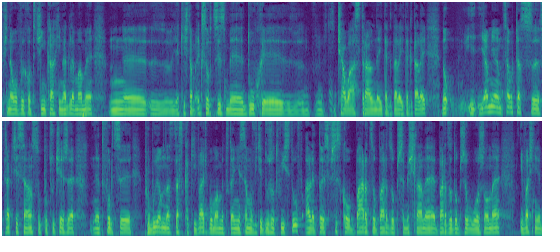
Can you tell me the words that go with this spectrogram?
finałowych odcinkach i nagle mamy mm, e, jakieś tam egzorcyzmy, duchy, e, ciała astralne i tak dalej, i tak dalej. No, ja miałem cały czas w trakcie seansu poczucie, że twórcy próbują nas zaskakiwać, bo mamy tutaj niesamowicie dużo twistów, ale to jest wszystko bardzo, bardzo przemyślane, bardzo dobrze ułożone i właśnie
